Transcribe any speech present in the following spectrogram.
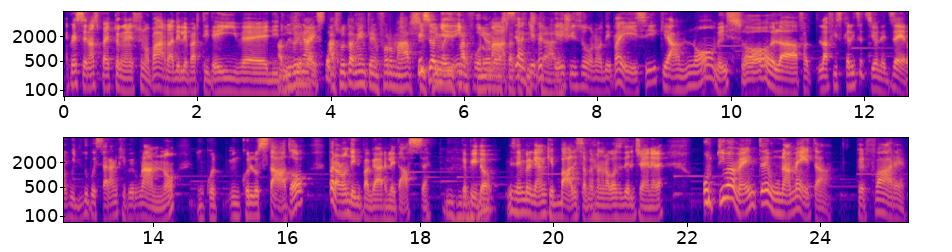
E questo è un aspetto che nessuno parla delle partite IVE, di ah, tutto il resto. assolutamente informarsi. Bisogna informarsi anche fiscale. perché ci sono dei paesi che hanno messo la, la, fiscalizzazione zero, quindi tu puoi stare anche per un anno in, quel, in quello stato, però non devi pagare le tasse, mm-hmm. capito? Mi sembra che anche Bali sta facendo una cosa del genere. Ultimamente una meta per fare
